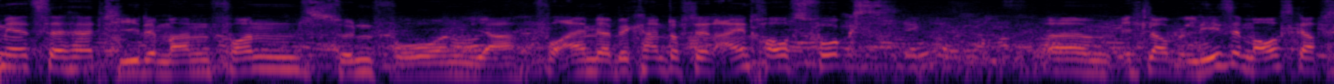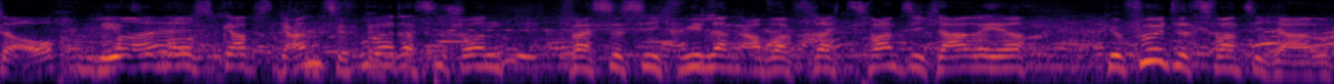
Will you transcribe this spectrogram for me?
mir jetzt der Herr Tiedemann von Synfon, ja, vor allem ja bekannt durch den Einkaufsfuchs. Ähm, ich glaube, Lesemaus gab es ja auch. mal. Lesemaus gab es ganz früher, das ist schon, ich weiß es nicht wie lange, aber vielleicht 20 Jahre her, gefühlte 20 Jahre.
